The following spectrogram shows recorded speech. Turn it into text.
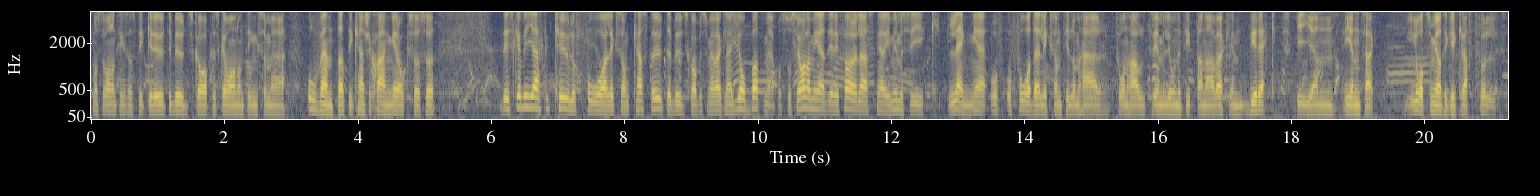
måste vara någonting som sticker ut i budskap, det ska vara någonting som är oväntat i kanske genre också. Så det ska bli jäkligt kul att få liksom kasta ut det budskapet som jag verkligen har jobbat med på sociala medier, i föreläsningar, i min musik länge och, och få det liksom till de här 2,5-3 miljoner tittarna verkligen direkt i en, i en så här låt som jag tycker är kraftfull. Liksom.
